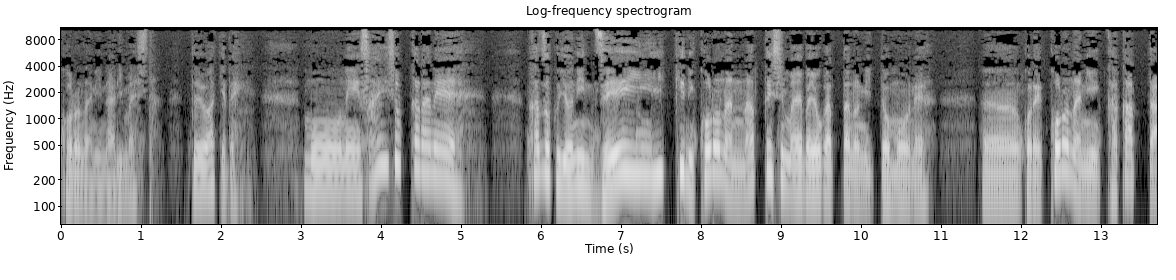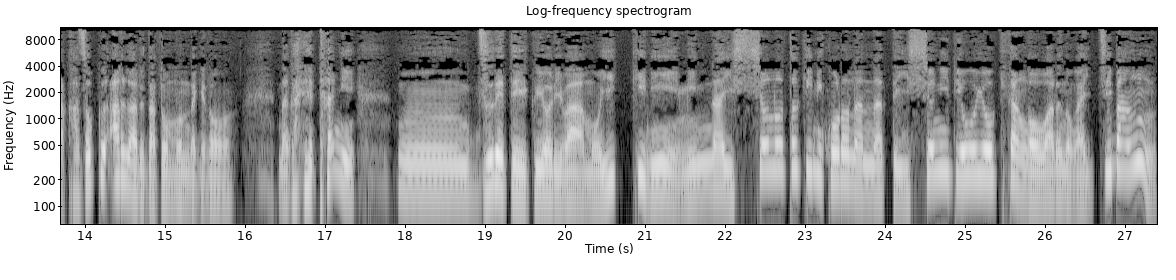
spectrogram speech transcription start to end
コロナになりました。というわけで、もうね、最初からね、家族4人全員一気にコロナになってしまえばよかったのにって思うね。うん、これコロナにかかった家族あるあるだと思うんだけど、なんか下手に、うーん、ずれていくよりは、もう一気にみんな一緒の時にコロナになって一緒に療養期間が終わるのが一番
